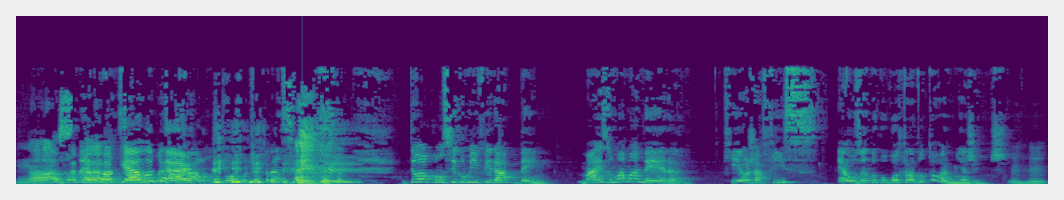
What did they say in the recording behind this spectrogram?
Nossa, Não é cara. qualquer Mas lugar. eu falo um pouco de francês. então eu consigo me virar bem. Mas uma maneira que eu já fiz é usando o Google Tradutor, minha gente. Uhum.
